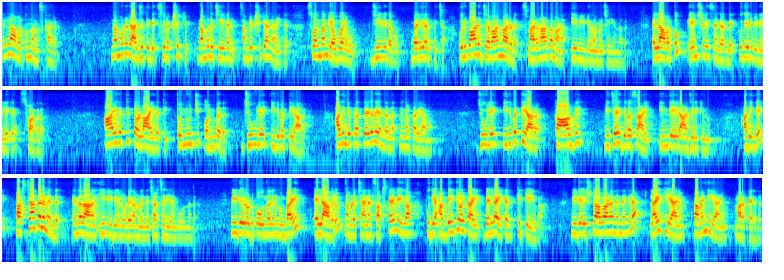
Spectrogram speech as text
എല്ലാവർക്കും നമസ്കാരം. നമ്മുടെ രാജ്യത്തിന്റെ സുരക്ഷയ്ക്കും നമ്മുടെ ജീവനും സംരക്ഷിക്കാനായിട്ട് സ്വന്തം യൗവനവും ജീവിതവും ബലിയർപ്പിച്ച ഒരുപാട് ജവാന്മാരുടെ സ്മരണാർത്ഥമാണ് ഈ വീഡിയോ നമ്മൾ ചെയ്യുന്നത്. എല്ലാവർക്കും എയിം സ്റ്റഡി സെന്ററിന്റെ പുതിയൊരു വീഡിയോയിലേക്ക് സ്വാഗതം. ആയിരത്തി തൊള്ളായിരത്തി തൊണ്ണൂറ്റി ഒൻപത് ജൂലൈ ഇരുപത്തിയാറ്. അതിന്റെ പ്രത്യേകത എന്തെന്ന് നിങ്ങൾക്കറിയാമോ? ജൂലൈ ഇരുപത്തിയാറ് കാർഗിൽ വിജയ് ദിവസമായി ഇന്ത്യയിൽ ആചരിക്കുന്നു. അതിന്റെ പശ്ചാത്തലം എന്ത് എന്നതാണ് ഈ വീഡിയോയിലൂടെ നമ്മൾ ഇന്ന് ചർച്ച ചെയ്യാൻ പോകുന്നത്. വീഡിയോയിലോട്ട് പോകുന്നതിന് മുൻപായി എല്ലാവരും നമ്മുടെ ചാനൽ സബ്സ്ക്രൈബ് ചെയ്യുക പുതിയ അപ്ഡേറ്റുകൾക്കായി ബെല്ലൈക്കൺ ക്ലിക്ക് ചെയ്യുക. വീഡിയോ ഇഷ്ടമാവുകയാണെന്നുണ്ടെങ്കിൽ ലൈക്ക് ചെയ്യാനും കമന്റ് ചെയ്യാനും മറക്കരുത്.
